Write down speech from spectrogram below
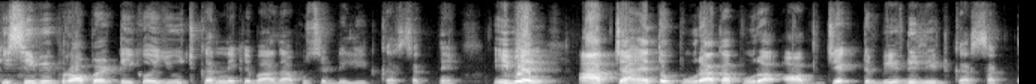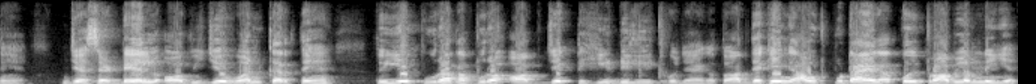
किसी भी प्रॉपर्टी को यूज़ करने के बाद आप उसे डिलीट कर सकते हैं। इवन आप चाहे तो पूरा का पूरा ऑब्जेक्ट भी डिलीट कर सकते हैं। जैसे डेल ओबीजे वन करते हैं तो ये पूरा का पूरा ऑब्जेक्ट ही डिलीट हो जाएगा। तो आप देखेंगे आउटपुट आएगा, कोई प्रॉब्लम नहीं है।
